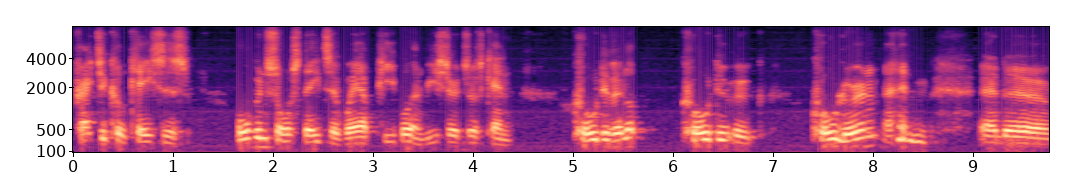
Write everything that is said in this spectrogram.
practical cases, open source data where people and researchers can co-develop, co-de- uh, co-learn, and and uh,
